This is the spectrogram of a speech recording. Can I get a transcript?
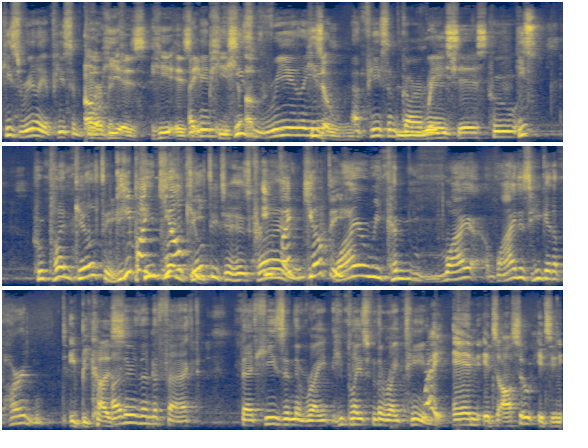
he's really a piece of Oh, garbage. he is. He is I a mean, piece he's of really he's a piece of garbage. racist. Who he's who pled guilty? He pled guilty. guilty to his crime. He pled guilty. Why are we? Com- why? Why does he get a pardon? because Other than the fact that he's in the right, he plays for the right team. right, and it's also it's an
